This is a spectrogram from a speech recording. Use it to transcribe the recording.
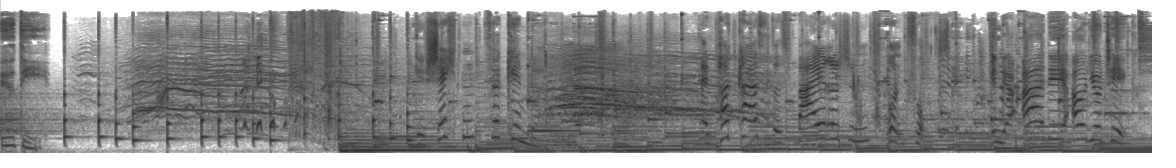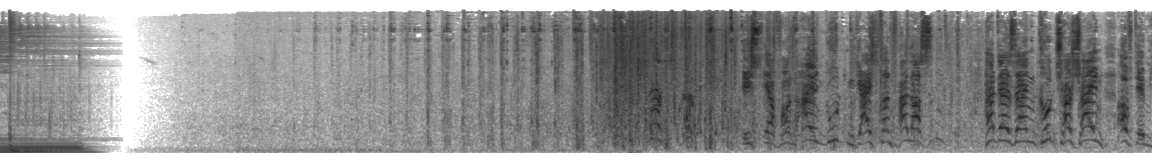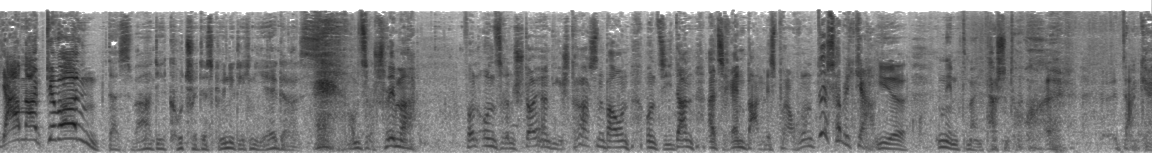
ARD. Geschichten für Kinder. Ein Podcast des Bayerischen Rundfunks. In der ARD Audiothek. Ist er von allen guten Geistern verlassen? Hat er seinen Kutscherschein auf dem Jahrmarkt gewonnen? Das war die Kutsche des königlichen Jägers. Umso schlimmer. Von unseren Steuern die Straßen bauen und sie dann als Rennbahn missbrauchen. Und das habe ich gern. Hier, nimmt mein Taschentuch. Danke.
